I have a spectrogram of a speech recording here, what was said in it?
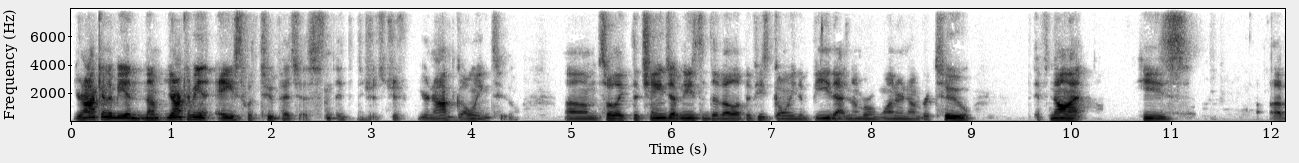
You're not going to be a num- you're not going to be an ace with two pitches. It just, just you're not going to. Um, so like the changeup needs to develop if he's going to be that number one or number two. If not, he's a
